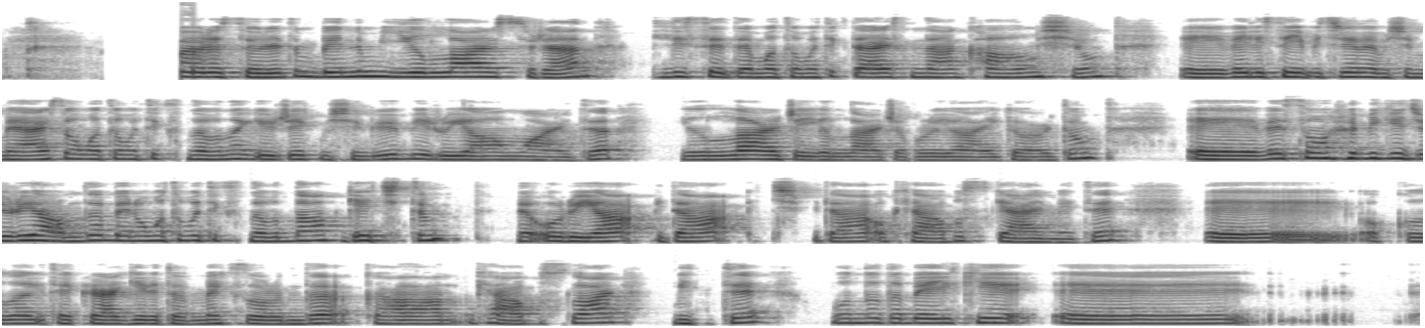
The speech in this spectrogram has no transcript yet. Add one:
Böyle söyledim. Benim yıllar süren lisede matematik dersinden kalmışım e, ve liseyi bitirememişim. Meğerse o matematik sınavına girecekmişim gibi bir rüyam vardı. Yıllarca yıllarca bu rüyayı gördüm. E, ve sonra bir gece rüyamda ben o matematik sınavından geçtim. Ve o rüya bir daha hiç bir daha o kabus gelmedi. E, okula tekrar geri dönmek zorunda kalan kabuslar bitti. Bunda da belki e,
